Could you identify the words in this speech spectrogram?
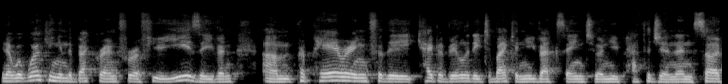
you know we're working in the background for a few years, even um, preparing for the capability to make a new vaccine to a new pathogen. And so you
